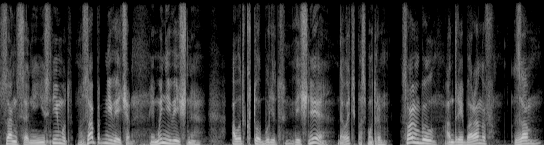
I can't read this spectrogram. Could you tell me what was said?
санкции они не снимут. Но Запад не вечен, и мы не вечны. А вот кто будет вечнее, давайте посмотрим. С вами был Андрей Баранов, зам,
